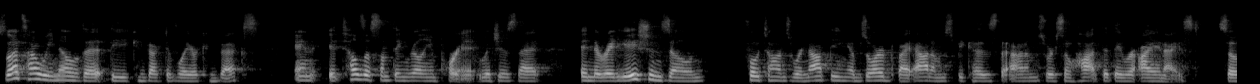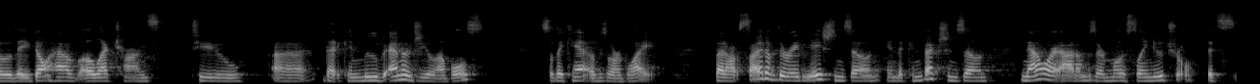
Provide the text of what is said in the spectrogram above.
So that's how we know that the convective layer convects. And it tells us something really important, which is that in the radiation zone, photons were not being absorbed by atoms because the atoms were so hot that they were ionized. So they don't have electrons to uh, that can move energy levels, so they can't absorb light. But outside of the radiation zone, in the convection zone, now our atoms are mostly neutral. It's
